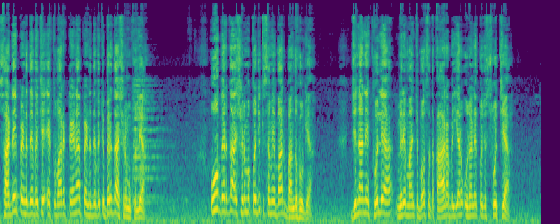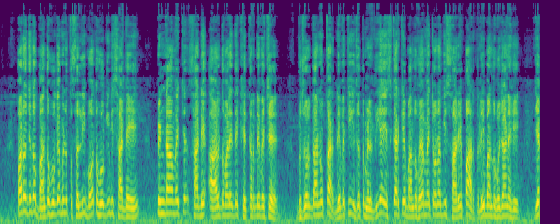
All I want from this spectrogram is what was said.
ਸਾਡੇ ਪਿੰਡ ਦੇ ਵਿੱਚ ਇੱਕ ਵਾਰ ਟਹਿਣਾ ਪਿੰਡ ਦੇ ਵਿੱਚ ਬਿਰਧ ਆਸ਼ਰਮ ਖੁੱਲਿਆ ਉਹ ਬਿਰਧ ਆਸ਼ਰਮ ਕੁਝ ਕੁ ਸਮੇਂ ਬਾਅਦ ਬੰਦ ਹੋ ਗਿਆ। ਜਿਨ੍ਹਾਂ ਨੇ ਖੋਲਿਆ ਮੇਰੇ ਮਨ 'ਚ ਬਹੁਤ ਸਤਿਕਾਰ ਆ ਬਈ ਯਾਰ, ਉਹਨਾਂ ਨੇ ਕੁਝ ਸੋਚਿਆ। ਪਰ ਉਹ ਜਦੋਂ ਬੰਦ ਹੋ ਗਿਆ, ਮੈਨੂੰ ਤਸੱਲੀ ਬਹੁਤ ਹੋ ਗਈ ਵੀ ਸਾਡੇ ਪਿੰਡਾਂ ਵਿੱਚ, ਸਾਡੇ ਆਲੇ ਦੁਆਲੇ ਦੇ ਖੇਤਰ ਦੇ ਵਿੱਚ ਬਜ਼ੁਰਗਾਂ ਨੂੰ ਘਰ ਦੇ ਵਿੱਚ ਹੀ ਇੱਜ਼ਤ ਮਿਲਦੀ ਹੈ ਇਸ ਕਰਕੇ ਬੰਦ ਹੋਇਆ। ਮੈਂ ਚਾਹੁੰਦਾ ਵੀ ਸਾਰੇ ਭਾਰਤ ਦੇ ਬੰਦ ਹੋ ਜਾਣ ਇਹ, ਜੇ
